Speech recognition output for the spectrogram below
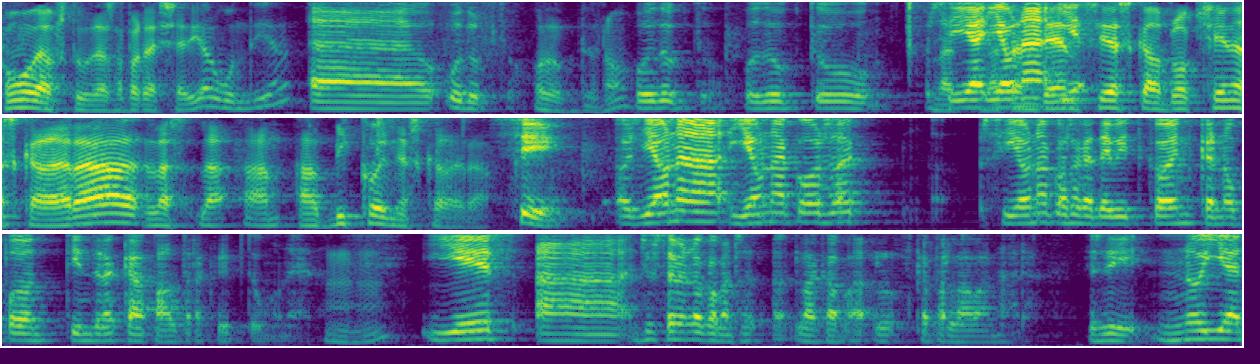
Com ho veus tu? Desapareixeria algun dia? Uh, ho dubto. Ho dubto, no? Ho dubto, ho dubto. O La, sigui, ha, hi ha la una... Hi ha... tendència és que el blockchain es quedarà, les, la, el Bitcoin es quedarà. Sí, o sigui, hi ha una, hi ha una cosa o sigui, hi ha una cosa que té Bitcoin que no pot tindre cap altra criptomoneda. Mm -hmm. I és uh, justament el que, la que, el que parlaven ara. És dir, no hi ha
